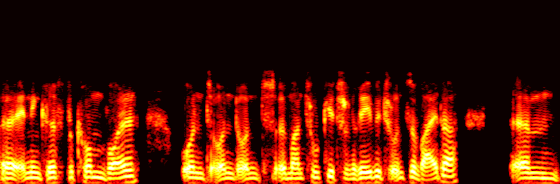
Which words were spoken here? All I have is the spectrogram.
äh, in den Griff bekommen wollen und und und äh, Mandzukic und Rebic und so weiter. Ähm,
